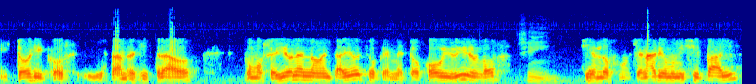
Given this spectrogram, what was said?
históricos y están registrados, como se dio en el 98, que me tocó vivirlos, siendo funcionario municipal,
